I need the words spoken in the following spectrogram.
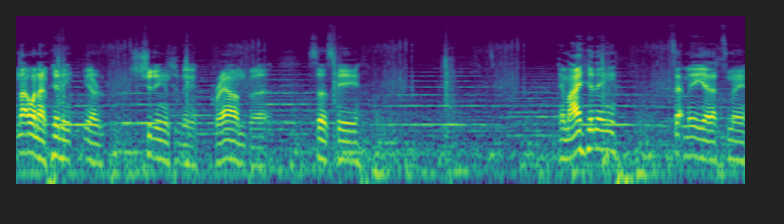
Not when I'm hitting, you know, shooting into the ground, but so is he. Am I hitting? Is that me? Yeah, that's me.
